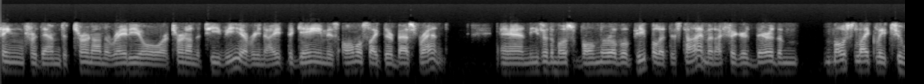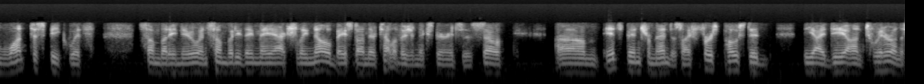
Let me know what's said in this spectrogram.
thing for them to turn on the radio or turn on the TV every night. The game is almost like their best friend. And these are the most vulnerable people at this time. And I figured they're the most likely to want to speak with somebody new and somebody they may actually know based on their television experiences. So um, it's been tremendous. I first posted the idea on Twitter on the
